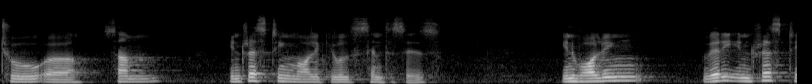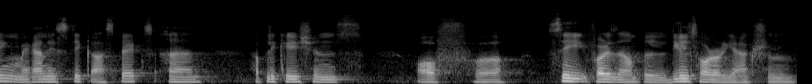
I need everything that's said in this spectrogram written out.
to uh, some interesting molecule synthesis involving very interesting mechanistic aspects and applications of uh, say for example Diels-Alder reaction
